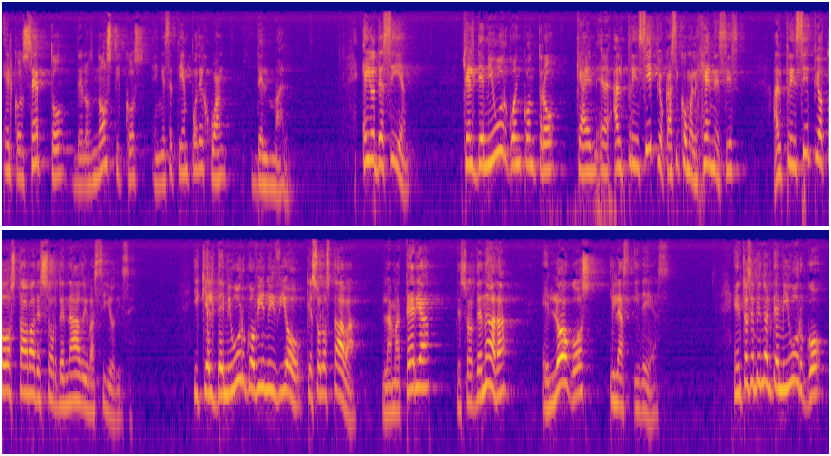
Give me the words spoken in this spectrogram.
el concepto de los gnósticos en ese tiempo de Juan del mal. Ellos decían que el demiurgo encontró que eh, al principio, casi como el Génesis, al principio todo estaba desordenado y vacío, dice. Y que el demiurgo vino y vio que solo estaba la materia desordenada, el logos y las ideas. Entonces vino el demiurgo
